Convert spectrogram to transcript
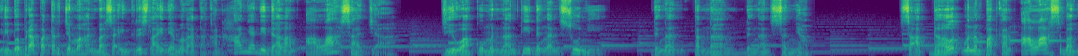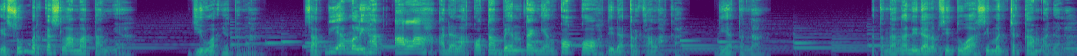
Di beberapa terjemahan bahasa Inggris lainnya mengatakan, "Hanya di dalam Allah saja jiwaku menanti dengan sunyi, dengan tenang, dengan senyap." Saat Daud menempatkan Allah sebagai sumber keselamatannya, jiwanya tenang. Saat dia melihat Allah adalah kota benteng yang kokoh, tidak terkalahkan, dia tenang. Ketenangan di dalam situasi mencekam adalah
